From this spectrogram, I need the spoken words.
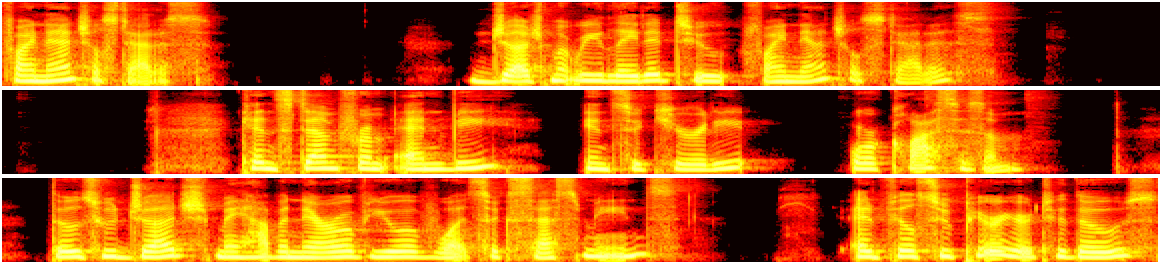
Financial status. Judgment related to financial status can stem from envy, insecurity, or classism. Those who judge may have a narrow view of what success means and feel superior to those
